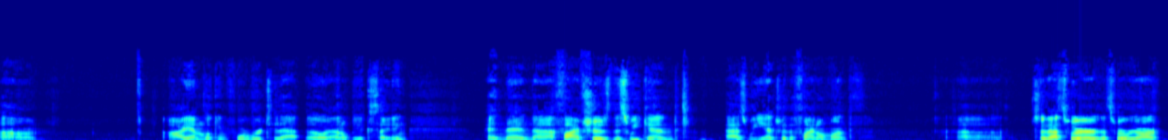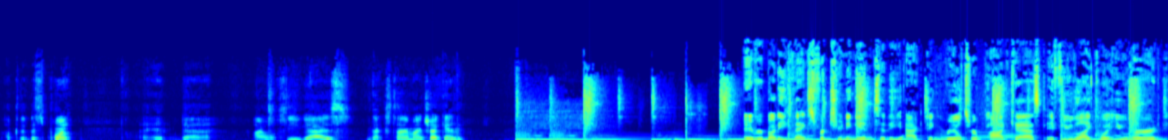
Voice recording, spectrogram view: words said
um, I am looking forward to that, though. That'll be exciting. And then uh, five shows this weekend as we enter the final month. Uh, so that's where that's where we are up to this point, and uh, I will see you guys next time I check in. Hey, everybody, thanks for tuning in to the Acting Realtor podcast. If you like what you heard,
